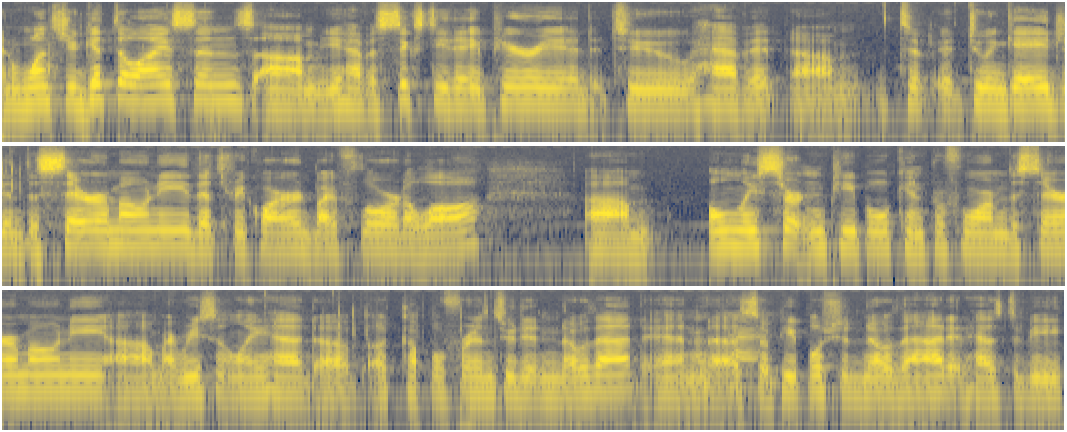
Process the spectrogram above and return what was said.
And once you get the license, um, you have a 60-day period to have it um, to, to engage in the ceremony that's required by Florida law. Um, only certain people can perform the ceremony. Um, I recently had a, a, couple friends who didn't know that, and okay. uh, so people should know that. It has to be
